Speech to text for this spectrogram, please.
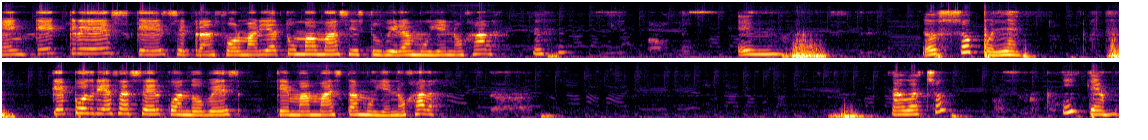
¿En qué crees que se transformaría tu mamá si estuviera muy enojada? En oso polar. ¿Qué podrías hacer cuando ves que mamá está muy enojada? Abrazo y te amo.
